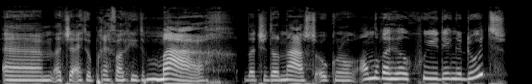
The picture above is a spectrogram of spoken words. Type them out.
Ehm, dat je echt oprecht van geniet. Maar dat je daarnaast ook nog andere heel goede dingen doet.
